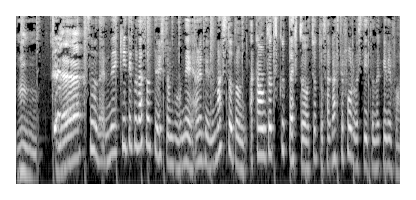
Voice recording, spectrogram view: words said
うん。ね。そうだよね。聞いてくださってる人もねあれだよね。マストドンアカウント作った人をちょっと探してフォローしていただければ。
